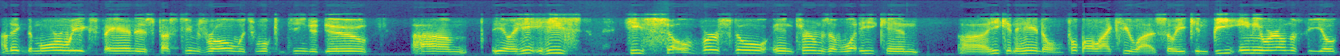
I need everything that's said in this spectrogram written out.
I think the more we expand his special teams role, which we'll continue to do, um, you know, he, he's he's so versatile in terms of what he can uh, he can handle football IQ wise. So he can be anywhere on the field.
